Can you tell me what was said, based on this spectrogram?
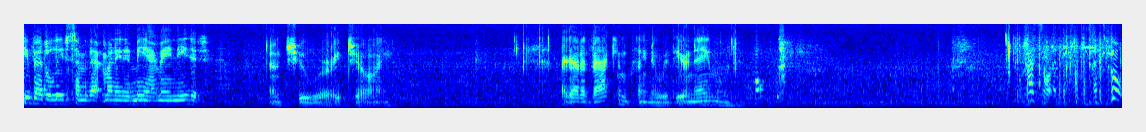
you better leave some of that money to me. I may need it. Don't you worry, Joy. I got a vacuum cleaner with your name on it. Hustle it. Let's go.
